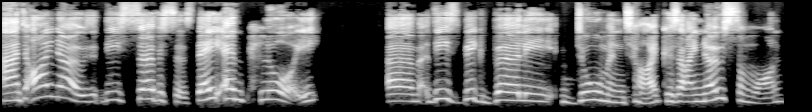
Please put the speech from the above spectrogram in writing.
And I know that these services they employ um, these big burly doorman type because I know someone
